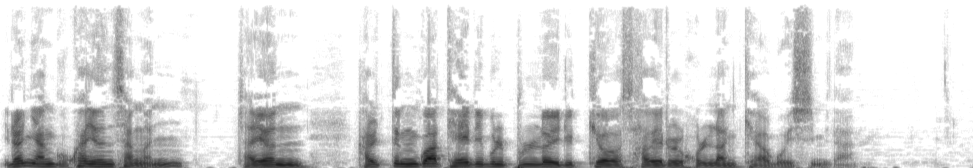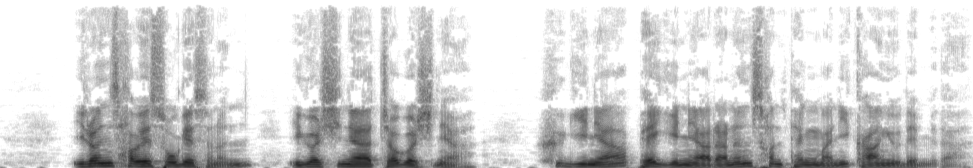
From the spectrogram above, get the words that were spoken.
이런 양극화 현상은 자연 갈등과 대립을 불러일으켜 사회를 혼란케 하고 있습니다. 이런 사회 속에서는 이것이냐 저것이냐 흑이냐 백이냐라는 선택만이 강요됩니다.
